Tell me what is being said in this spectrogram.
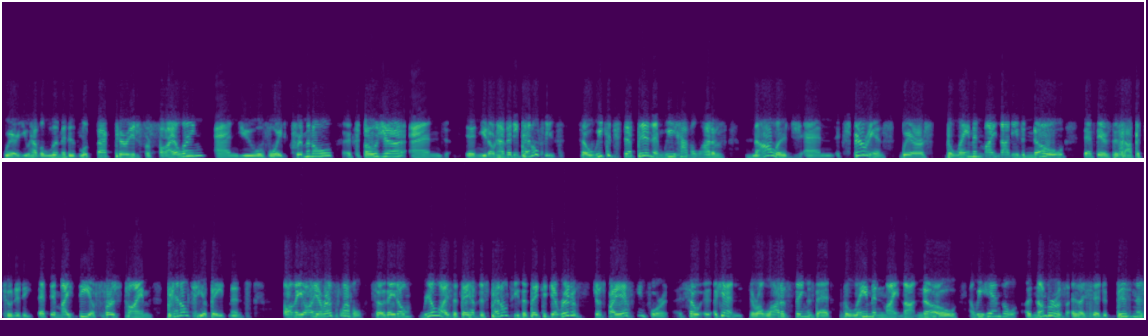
where you have a limited look back period for filing and you avoid criminal exposure and and you don't have any penalties. So we could step in and we have a lot of knowledge and experience where the layman might not even know that there's this opportunity, that there might be a first time penalty abatement on the IRS level. So they don't realize that they have this penalty that they could get rid of just by asking for it. So again, there are a lot of things that the layman might not know. And we handle a number of, as I said, business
